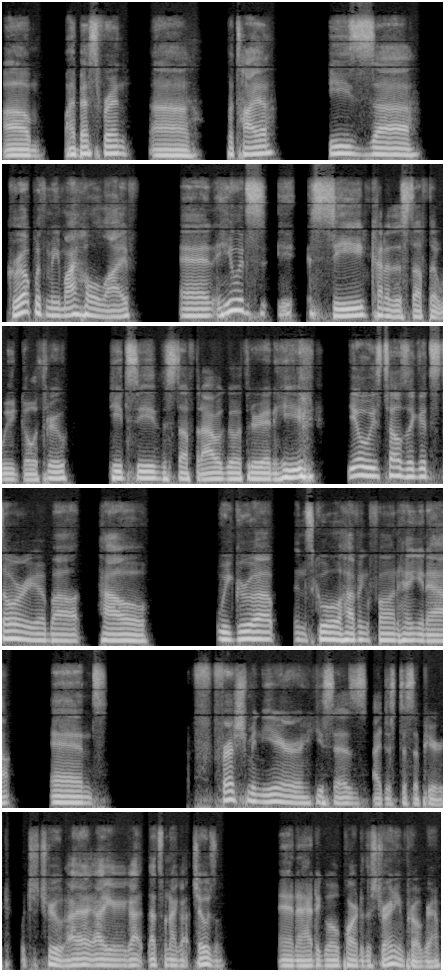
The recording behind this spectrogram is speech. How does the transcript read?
Um, my best friend, uh, Pataya, he's uh grew up with me my whole life and he would see kind of the stuff that we'd go through he'd see the stuff that i would go through and he he always tells a good story about how we grew up in school having fun hanging out and freshman year he says i just disappeared which is true i i got that's when i got chosen and i had to go part of this training program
